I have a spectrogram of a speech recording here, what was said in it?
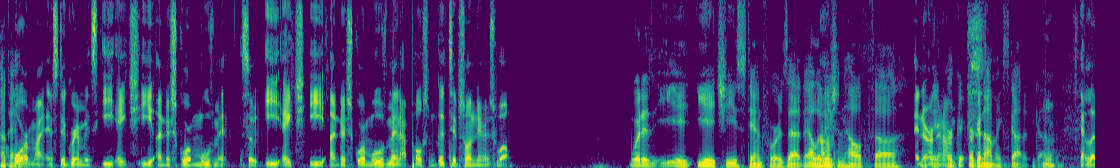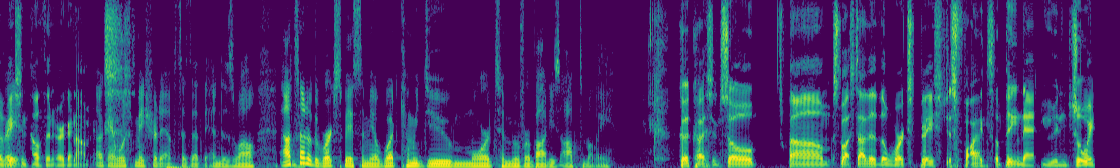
okay. or my instagram is ehe underscore movement. So ehe underscore movement. I post some good tips on there as well what does EHE stand for? Is that elevation um, health uh, and ergonomics? Erg- ergonomics. Got it. Got mm-hmm. it. Elevation Great. health and ergonomics. Okay, we'll make sure to emphasize that at the end as well. Outside mm-hmm. of the workspace, Emil, what can we do more to move our bodies optimally? Good question. So um, so outside of the workspace, just find something that you enjoy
